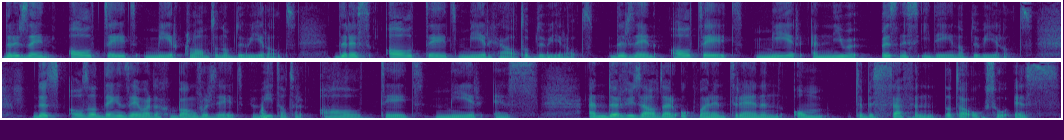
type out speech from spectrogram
Er zijn altijd meer klanten op de wereld. Er is altijd meer geld op de wereld. Er zijn altijd meer en nieuwe business-ideeën op de wereld. Dus als dat dingen zijn waar je bang voor bent, weet dat er altijd meer is. En durf jezelf daar ook maar in trainen om te beseffen dat dat ook zo is.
